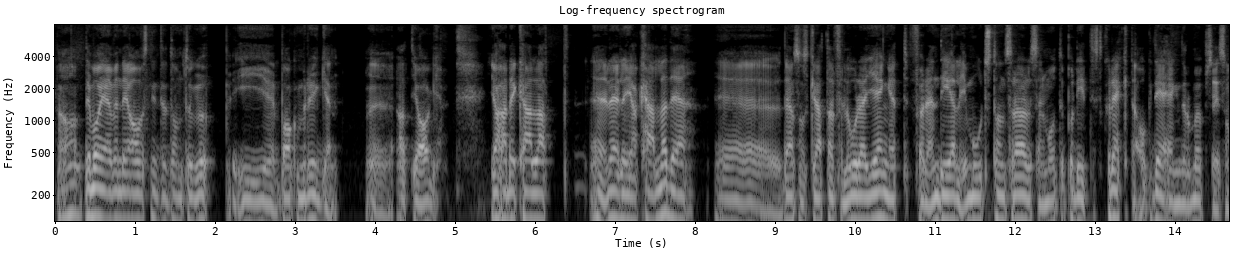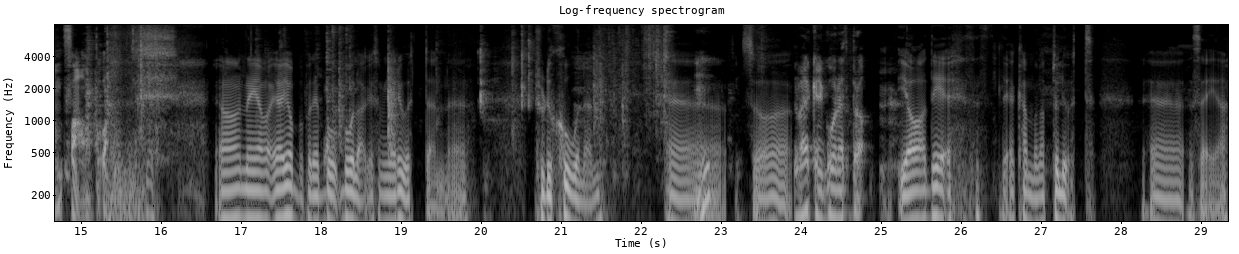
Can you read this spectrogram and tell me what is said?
Ja, det var ju även det avsnittet de tog upp i bakom ryggen. Eh, Att jag, jag hade kallat, eller jag kallade eh, Den som skrattar förlorar gänget för en del i motståndsrörelsen mot det politiskt korrekta och det hängde de upp sig som fan på. Ja, nej, jag, jag jobbar på det bo bolaget som ger ut den eh, produktionen. Eh, Mm. Så Det verkar ju gå rätt bra. ja, det, det kan man absolut eh, säga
